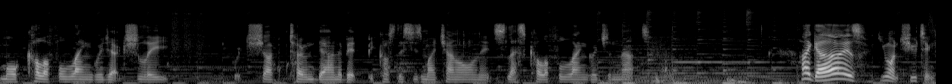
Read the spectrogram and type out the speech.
more colourful language actually, which I've toned down a bit because this is my channel and it's less colourful language than that. Hi guys, you want shooting.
